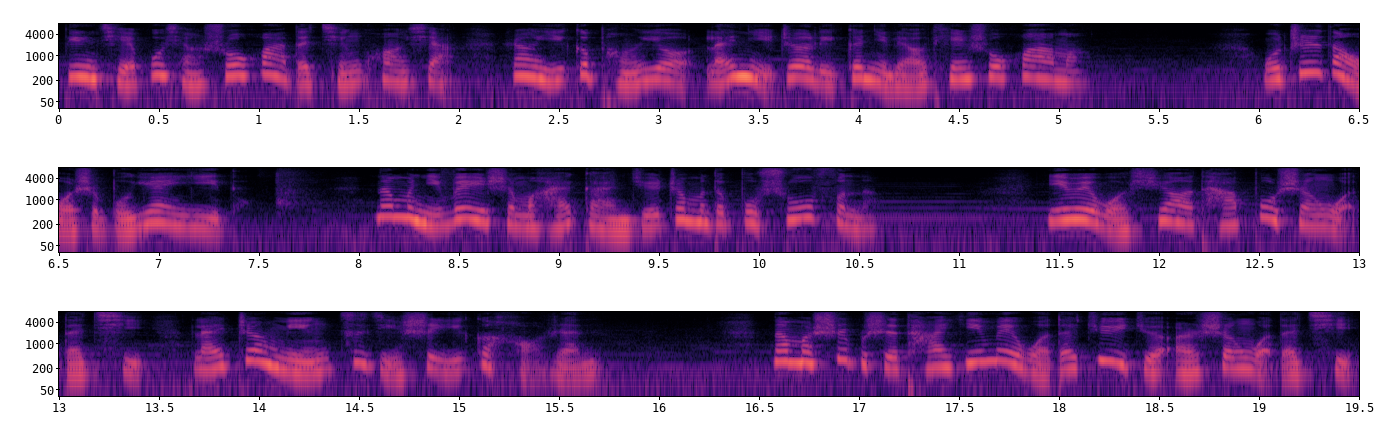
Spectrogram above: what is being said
并且不想说话的情况下，让一个朋友来你这里跟你聊天说话吗？”我知道我是不愿意的。那么你为什么还感觉这么的不舒服呢？因为我需要他不生我的气，来证明自己是一个好人。那么是不是他因为我的拒绝而生我的气，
